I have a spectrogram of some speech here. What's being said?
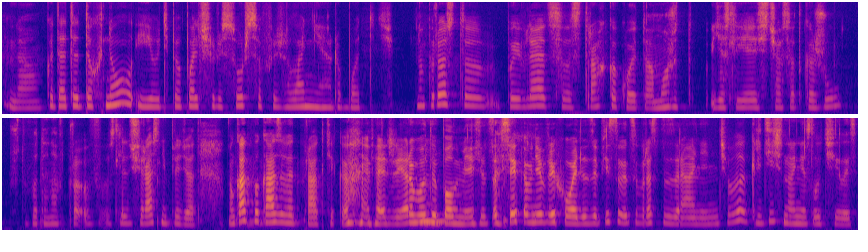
Да. Когда ты отдохнул, и у тебя больше ресурсов и желания работать. Ну просто появляется страх какой-то. А может, если я сейчас откажу, что вот она в, про... в следующий раз не придет. Но как показывает практика, опять же, я работаю mm-hmm. полмесяца, все ко мне приходят, записываются просто заранее, ничего критичного не случилось.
